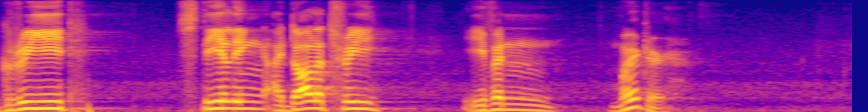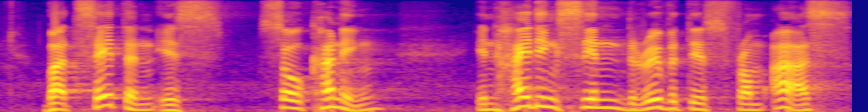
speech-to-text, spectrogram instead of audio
greed, stealing, idolatry, even murder. But Satan is so cunning in hiding sin derivatives from us,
